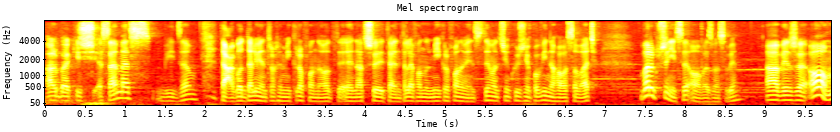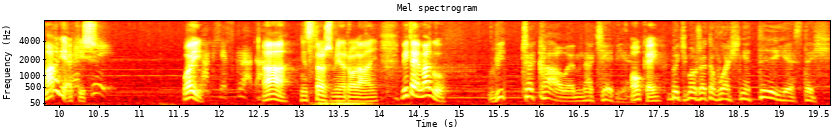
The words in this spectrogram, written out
Albo jakiś SMS, widzę. Tak, oddaliłem trochę mikrofon od, e, znaczy ten telefon od mikrofonu, więc w tym odcinku już nie powinno hałasować. Worek pszenicy, o, wezmę sobie. A wiem, że. O, mag jakiś. Oj. A, nie strasz mnie, Rolań. Witaj, magu. Wi- Czekałem na ciebie. Okej. Być może to właśnie ty jesteś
